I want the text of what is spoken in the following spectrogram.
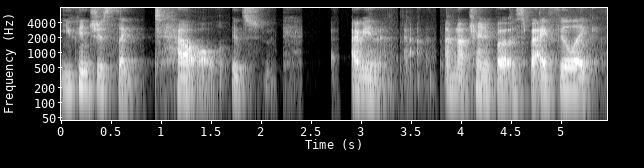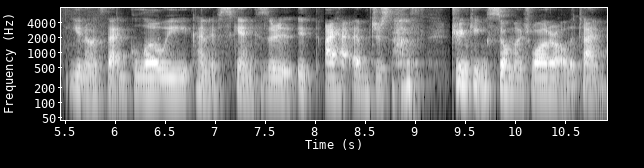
you can just like tell. It's i mean i'm not trying to boast but i feel like you know it's that glowy kind of skin because it i am just drinking so much water all the time.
